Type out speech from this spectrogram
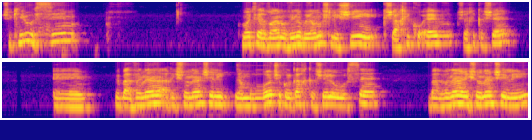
שכאילו עושים, כמו אצל אברהם אבינו ביום השלישי, כשהכי כואב, כשהכי קשה, אה, ובהבנה הראשונה שלי, למרות שכל כך קשה לו הוא עושה, בהבנה הראשונה שלי,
